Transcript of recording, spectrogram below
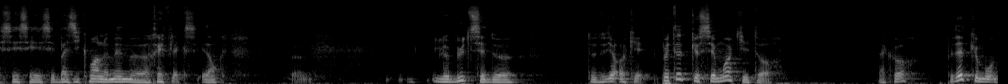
C'est basiquement le même euh, réflexe. Et donc, euh, le but, c'est de, de dire, ok, peut-être que c'est moi qui ai tort. D'accord? Peut-être que mon,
